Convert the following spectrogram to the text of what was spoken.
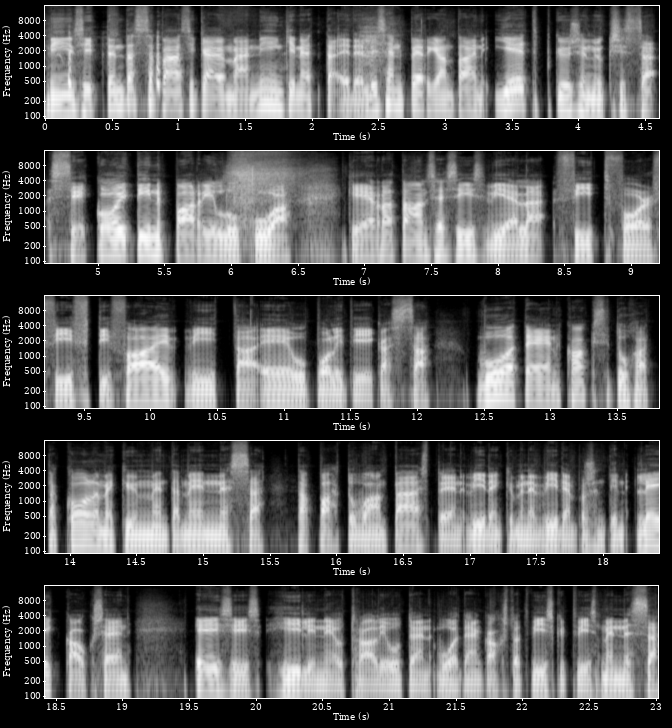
niin sitten tässä pääsi käymään niinkin, että edellisen perjantain JET-kysymyksissä sekoitin pari lukua. Kerrataan se siis vielä Fit for 55 viittaa EU-politiikkaan politiikassa vuoteen 2030 mennessä tapahtuvaan päästöjen 55 prosentin leikkaukseen, ei siis hiilineutraaliuteen vuoteen 2055 mennessä.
